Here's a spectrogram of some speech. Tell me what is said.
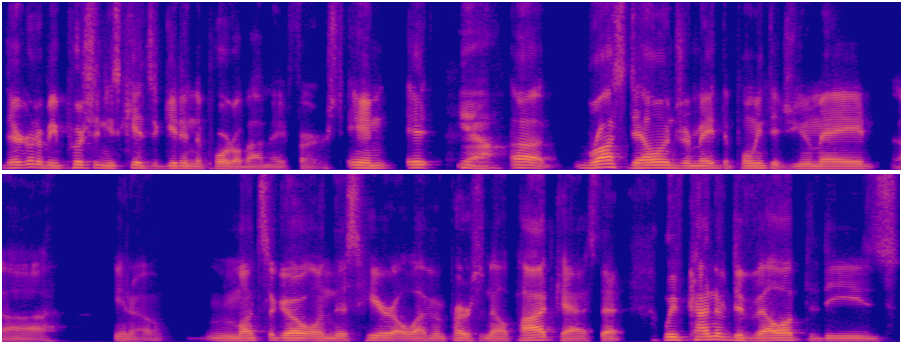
they're going to be pushing these kids to get in the portal by May first, and it yeah. Uh, Ross Dellenger made the point that you made, uh, you know, months ago on this here 11 personnel podcast that we've kind of developed these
